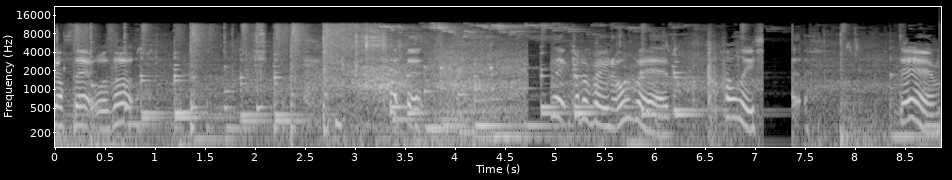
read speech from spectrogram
Just that, was it? That could have been over. Holy shit. Damn.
